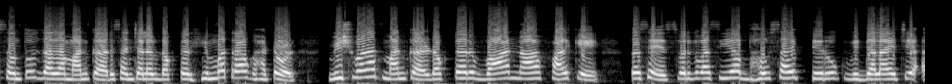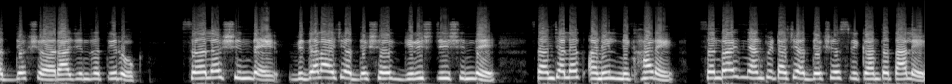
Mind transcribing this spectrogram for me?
संतोष दादा मानकर संचालक डॉक्टर हिम्मतराव घाटोळ विश्वनाथ मानकर डॉक्टर वा ना फाळके तसेच स्वर्गवासीय भाऊसाहेब तिरुक विद्यालयाचे अध्यक्ष राजेंद्र तिरुक सल शिंदे विद्यालयाचे अध्यक्ष गिरीशजी शिंदे संचालक अनिल निखाडे सनराईज ज्ञानपीठाचे अध्यक्ष श्रीकांत ताले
